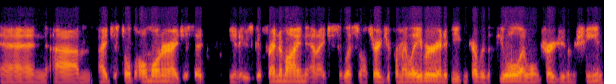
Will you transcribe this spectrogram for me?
And um, I just told the homeowner, I just said, you know, he was a good friend of mine, and I just said, listen, I'll charge you for my labor, and if you can cover the fuel, I won't charge you the machine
